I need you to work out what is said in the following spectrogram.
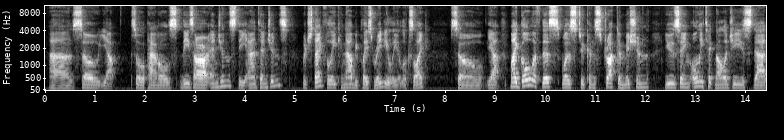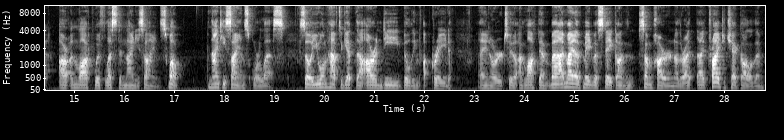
Uh, so yeah, solar panels. These are engines, the ant engines, which thankfully can now be placed radially, it looks like. So yeah, my goal with this was to construct a mission using only technologies that are unlocked with less than 90 science. Well, 90 science or less. So you won't have to get the R&D building upgrade in order to unlock them. But I might have made a mistake on some part or another. I, I tried to check all of them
